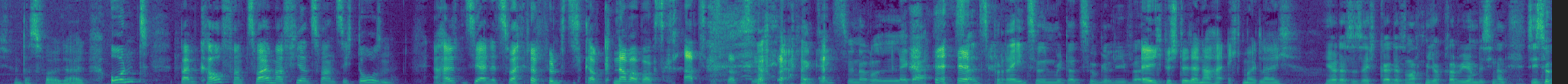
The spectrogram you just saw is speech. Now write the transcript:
Ich finde das voll geil. Und beim Kauf von 2x24 Dosen erhalten Sie eine 250 Gramm Knabberbox gratis dazu. Dann kriegst du noch lecker Salzbrezeln mit dazu geliefert. Ey, ich bestelle da nachher echt mal gleich. Ja, das ist echt geil. Das macht mich auch gerade wieder ein bisschen an. Siehst du,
